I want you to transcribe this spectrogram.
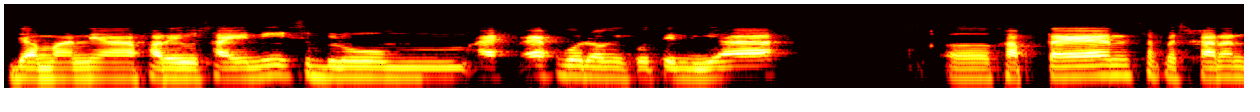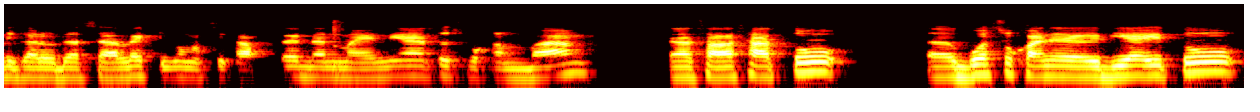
zamannya Farius ini sebelum AFF gue udah ngikutin dia uh, kapten. Sampai sekarang di Garuda Select juga masih kapten dan mainnya terus berkembang. Dan salah satu uh, gue sukanya dari dia itu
